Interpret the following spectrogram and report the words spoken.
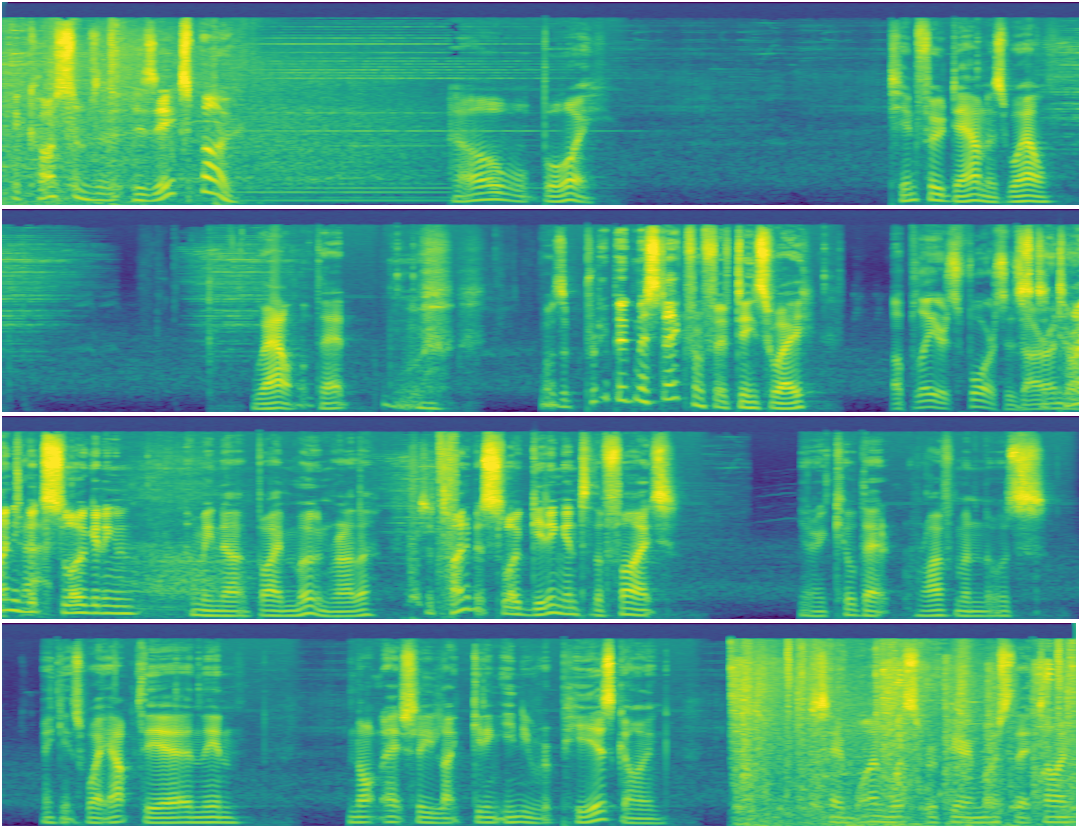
It costs him his expo. Oh boy. 10 food down as well. Wow, that was a pretty big mistake from 15 Sway. A player's forces Just are a tiny attack. bit slow getting in. I mean, uh, by Moon, rather. Just a tiny bit slow getting into the fight. You know, he killed that rifleman that was making its way up there, and then not actually like getting any repairs going. Had one was repairing most of that time.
